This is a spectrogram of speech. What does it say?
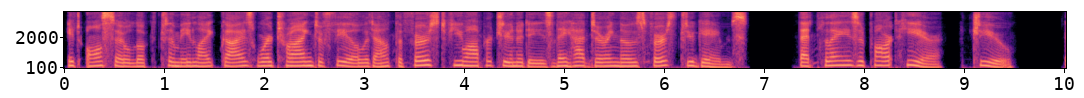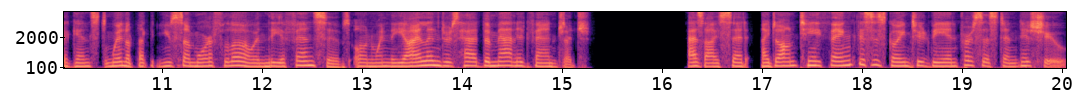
It also looked to me like guys were trying to feel it out the first few opportunities they had during those first two games. That plays a part here, too. Against Winnipeg you saw more flow in the offensive zone when the Islanders had the man advantage. As I said, I don't think this is going to be a persistent issue,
